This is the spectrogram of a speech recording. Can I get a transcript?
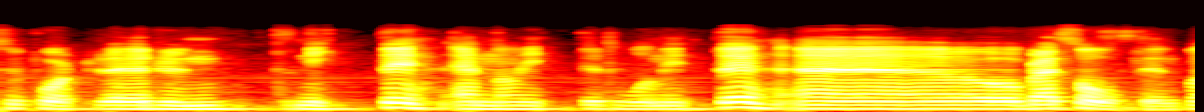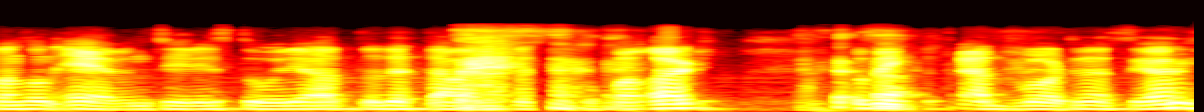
supportere rundt 90, 91-92, eh, og ble solgt inn på en sånn eventyrhistorie at dette er verdens beste fotballag. Og så gikk det 30 år til neste gang.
